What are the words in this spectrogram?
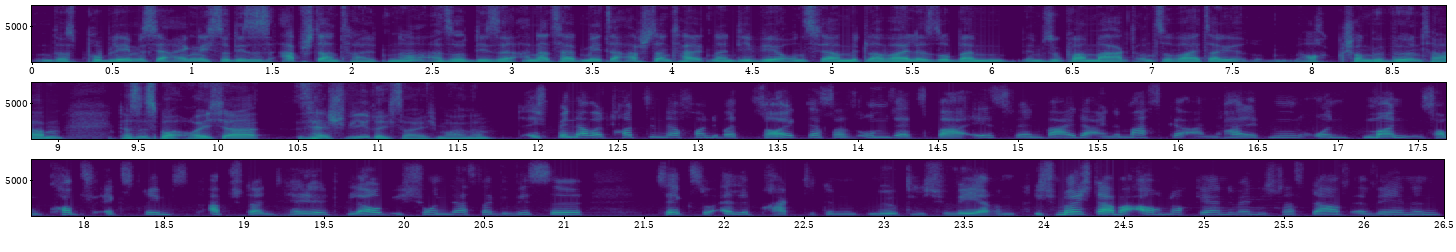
das Problem ist ja eigentlich so dieses Abstand halten, ne? Also diese anderthalb Meter Abstand halten, an die wir uns ja mittlerweile so beim im Supermarkt und so weiter auch schon gewöhnt haben. Das ist bei euch ja sehr schwierig, sage ich mal. Ne? Ich bin aber trotzdem davon überzeugt, dass das umsetzbar ist, wenn beide eine Maske anhalten und man vom Kopf extremst Abstand hält. Glaube ich schon, dass da gewisse sexuelle Praktiken möglich wären. Ich möchte aber auch noch gerne, wenn ich das darf, erwähnen,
